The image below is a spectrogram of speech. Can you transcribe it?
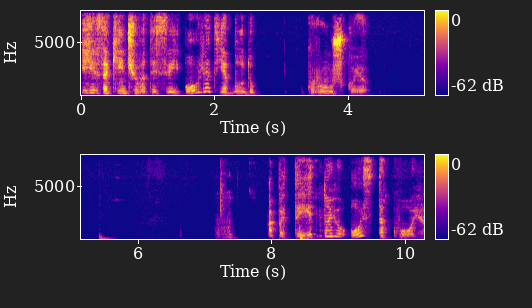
І закінчувати свій огляд я буду кружкою апетитною, ось такою.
